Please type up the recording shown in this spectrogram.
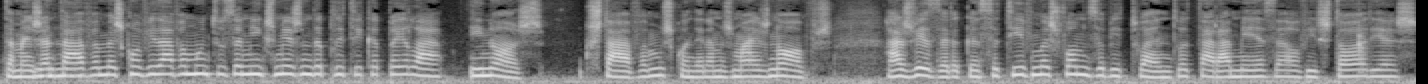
Também jantava, uhum. mas convidava muitos amigos mesmo da política para ir lá. E nós gostávamos, quando éramos mais novos, às vezes era cansativo, mas fomos habituando a estar à mesa, a ouvir histórias.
